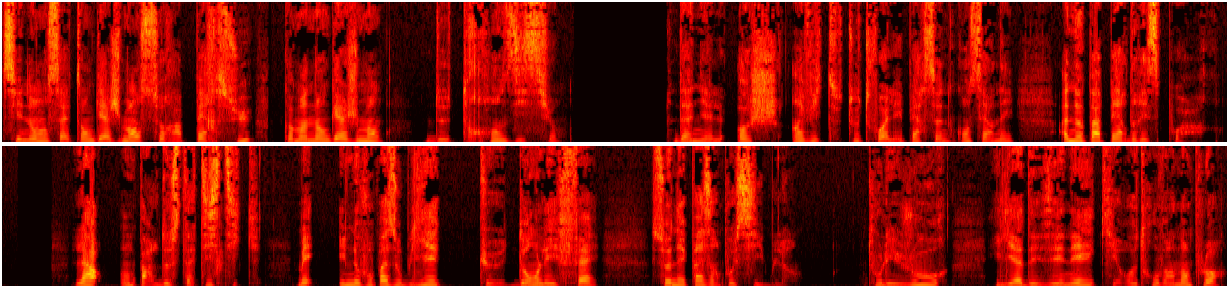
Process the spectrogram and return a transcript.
Sinon, cet engagement sera perçu comme un engagement de transition. Daniel Hoche invite toutefois les personnes concernées à ne pas perdre espoir. Là, on parle de statistiques, mais il ne faut pas oublier que, dans les faits, ce n'est pas impossible. Tous les jours, il y a des aînés qui retrouvent un emploi.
